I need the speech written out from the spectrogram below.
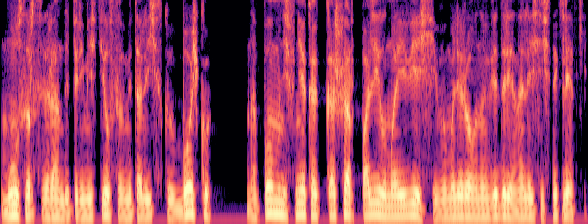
Мусор с веранды переместился в металлическую бочку, напомнив мне, как кошар полил мои вещи в эмалированном ведре на лестничной клетке.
